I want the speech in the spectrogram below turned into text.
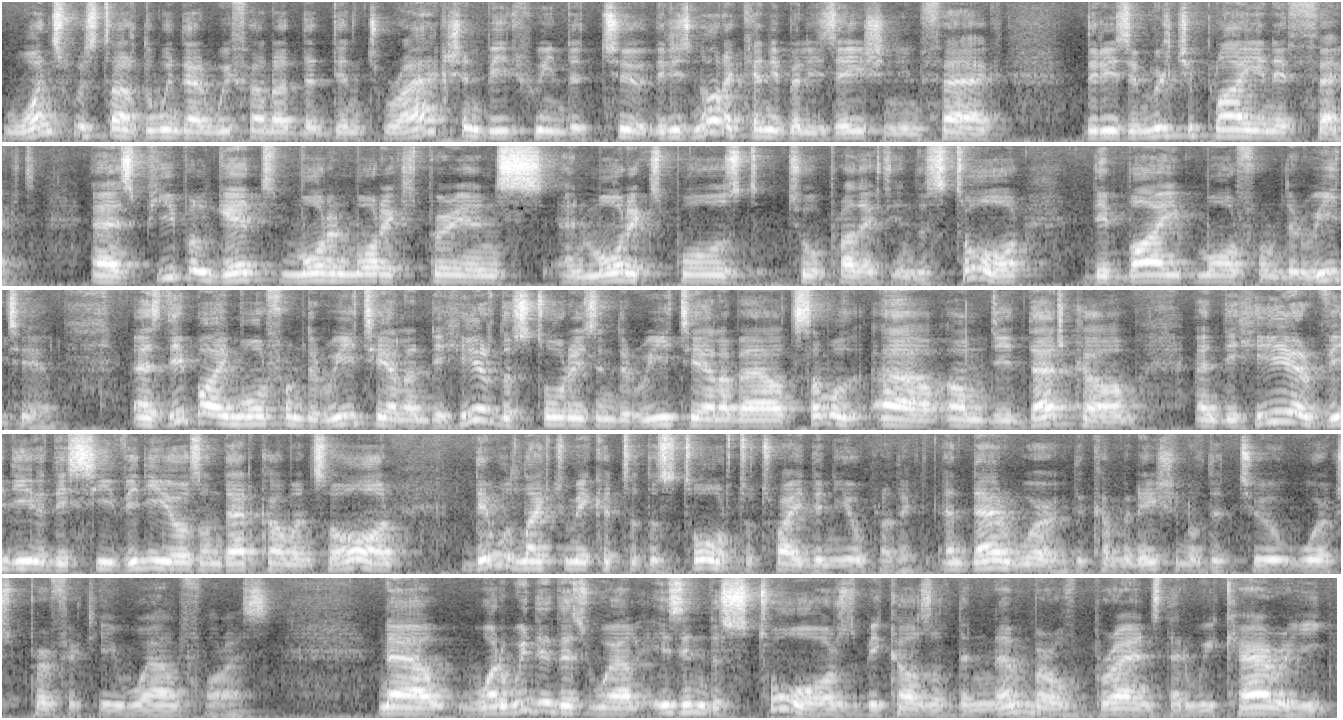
Once we start doing that we found out that the interaction between the two there is not a cannibalization. In fact there is a multiplying effect as people get more and more experience and more exposed to product in the store they buy more from the retail as they buy more from the retail and they hear the stories in the retail about some of uh, on the .com and they hear video, they see videos on .com and so on, they would like to make it to the store to try the new product, and that worked. The combination of the two works perfectly well for us. Now, what we did as well is in the stores because of the number of brands that we carry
